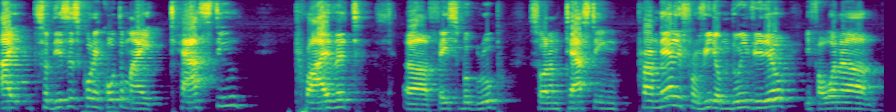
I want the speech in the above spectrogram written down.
I, so this is quote unquote my testing private uh, Facebook group. So I'm testing primarily for video. I'm doing video if I wanna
